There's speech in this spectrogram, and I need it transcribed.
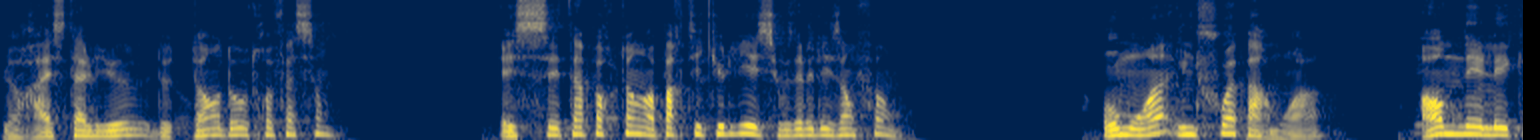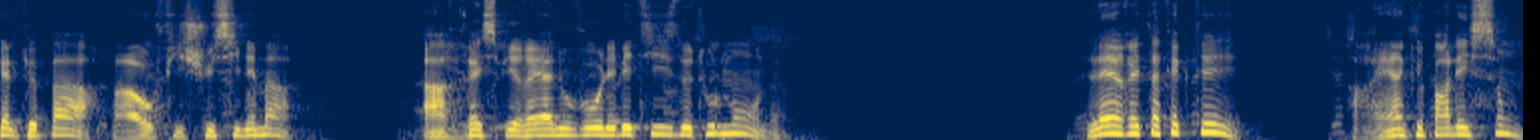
Le reste a lieu de tant d'autres façons. Et c'est important en particulier si vous avez des enfants au moins une fois par mois, emmenez-les quelque part, pas au fichu cinéma, à respirer à nouveau les bêtises de tout le monde. L'air est affecté, rien que par les sons.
